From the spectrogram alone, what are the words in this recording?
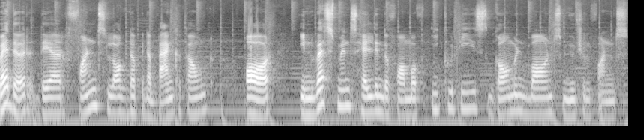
whether they are funds locked up in a bank account or investments held in the form of equities, government bonds, mutual funds,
